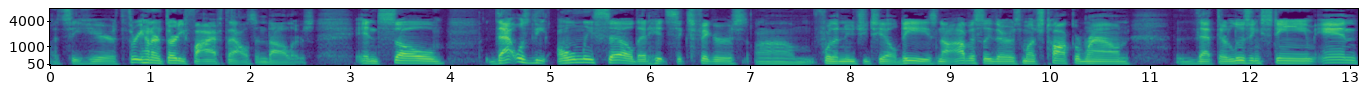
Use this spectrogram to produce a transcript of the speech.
let's see here, three hundred thirty-five thousand dollars, and so that was the only sale that hit six figures um, for the new GTLDs. Now, obviously, there's much talk around that they're losing steam, and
